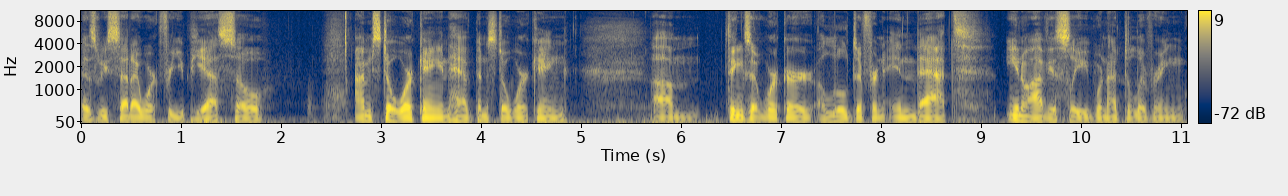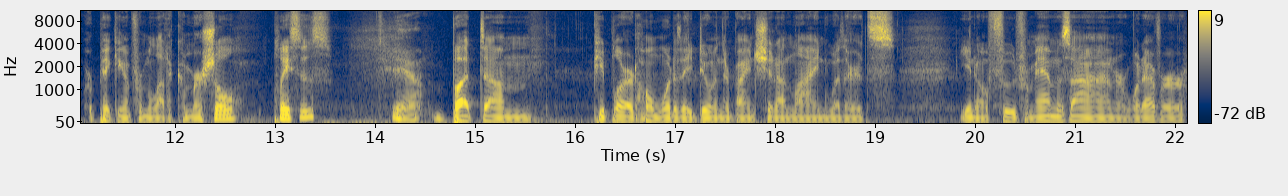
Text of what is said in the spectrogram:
as we said, I work for UPS, so I'm still working and have been still working. Um, things at work are a little different in that, you know, obviously we're not delivering or picking up from a lot of commercial places. Yeah. But um, people are at home. What are they doing? They're buying shit online, whether it's, you know, food from Amazon or whatever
